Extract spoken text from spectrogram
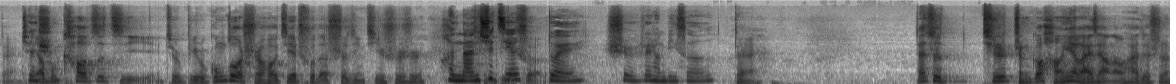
对，要不靠自己，就是比如工作时候接触的事情，其实是很难去接触，对，是非常闭塞的，对。但是其实整个行业来讲的话，就是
